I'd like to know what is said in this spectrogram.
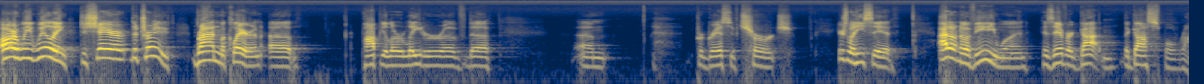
Are we willing to share the truth? Brian McLaren, a popular leader of the um, progressive church, here's what he said I don't know if anyone has ever gotten the gospel right.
